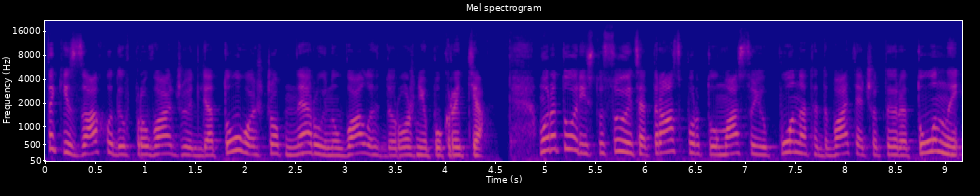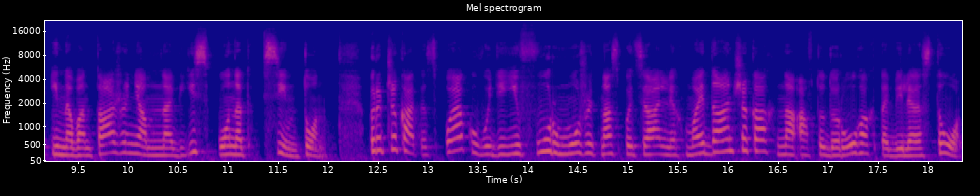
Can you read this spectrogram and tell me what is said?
такі заходи впроваджують для того, щоб не руйнувалось дорожнє покриття. Мораторій стосується транспорту масою понад 24 тонни і навантаженням на вісь понад 7 тонн. Перечекати спеку водії фур можуть на спеціальних майданчиках, на автодорогах та біля СТО.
